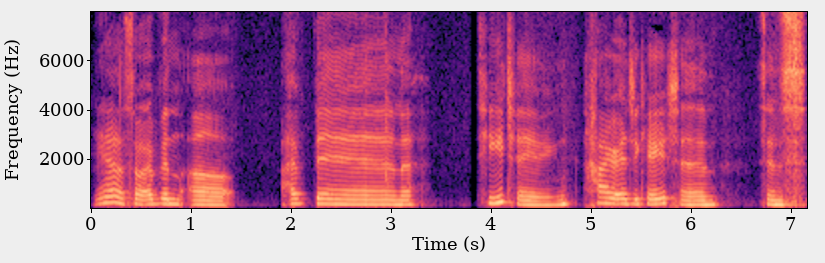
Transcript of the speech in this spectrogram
Yeah, so I've been uh, I've been teaching higher education since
